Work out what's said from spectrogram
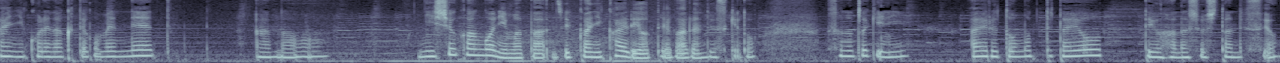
会いに来れなくてごめんねってあの2週間後にまた実家に帰る予定があるんですけどその時に会えると思ってたよっていう話をしたんですよ。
